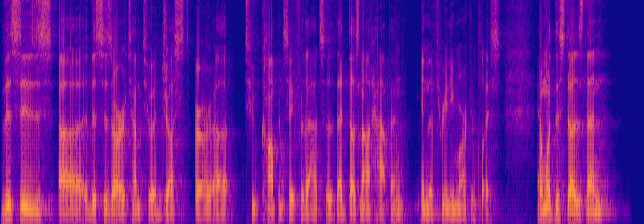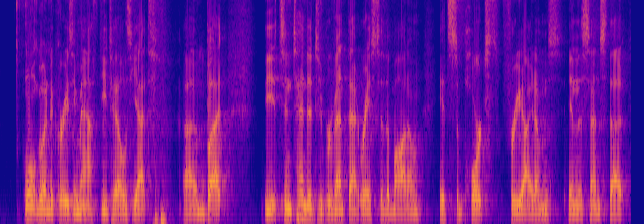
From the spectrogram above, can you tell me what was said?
This is, uh, this is our attempt to adjust or uh, to compensate for that so that that does not happen in the 3D marketplace. And what this does then, won't go into crazy math details yet, uh, but it's intended to prevent that race to the bottom. It supports free items in the sense that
